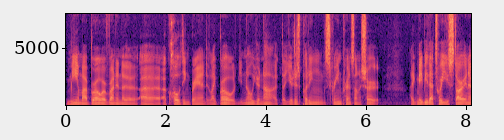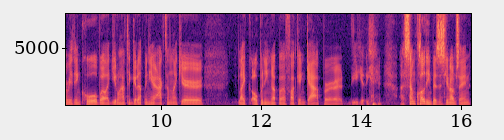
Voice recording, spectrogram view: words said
me and my bro are running a a, a clothing brand. Like, bro, you know you're not. Like, you're just putting screen prints on a shirt. Like maybe that's where you start and everything cool, but like you don't have to get up in here acting like you're like opening up a fucking Gap or some clothing business. You know what I'm saying?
